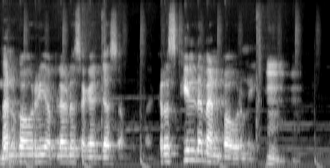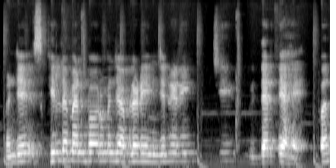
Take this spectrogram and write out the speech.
मॅन पॉवर ही आपल्याकडे सगळ्यात जास्त. खरं स्किल्ड मॅन पॉवर नाही. म्हणजे स्किल्ड मॅनपॉवर म्हणजे आपल्याकडे इंजिनिअरिंगची विद्यार्थी आहे पण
